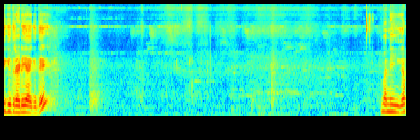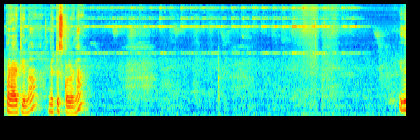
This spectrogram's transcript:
ಈಗ ಇದು ರೆಡಿಯಾಗಿದೆ ಬನ್ನಿ ಈಗ ಪರಾಟಿನ ಲಟ್ಟಿಸ್ಕೊಳ್ಳೋಣ ಇದು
